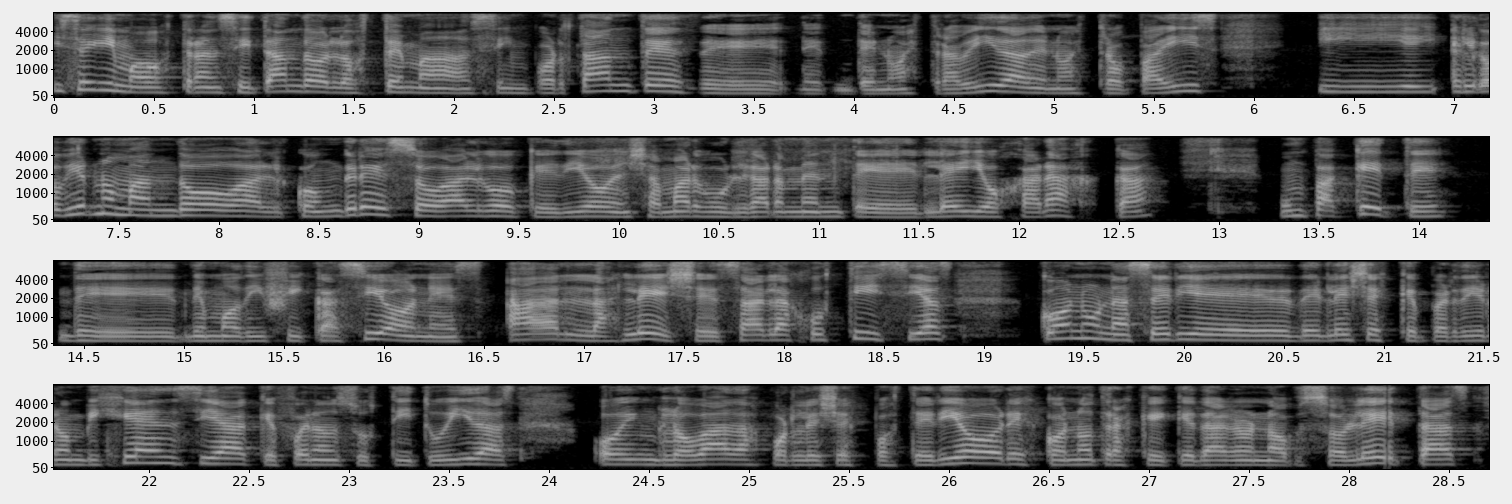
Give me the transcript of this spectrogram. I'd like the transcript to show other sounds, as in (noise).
Y seguimos transitando los temas importantes de, nuestra vida, de nuestro país. Y el gobierno mandó al Congreso algo que dio en llamar vulgarmente ley hojarasca, un paquete de, de, modificaciones a las leyes, a las justicias, con una serie de leyes que perdieron vigencia, que fueron sustituidas o englobadas por leyes posteriores, con otras que quedaron obsoletas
